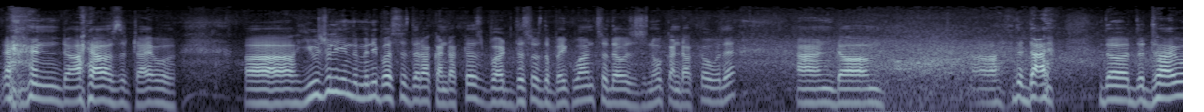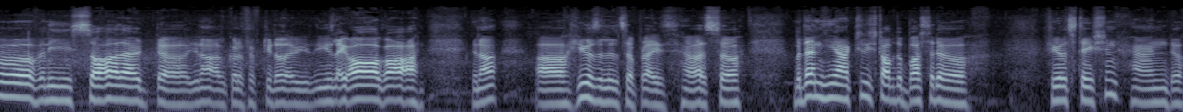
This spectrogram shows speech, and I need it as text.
and I was the driver. Uh, usually in the minibuses there are conductors, but this was the big one, so there was no conductor over there. And um, uh, the di- the the driver when he saw that uh, you know I've got a fifty dollar, he's like, oh god, you know. Uh, he was a little surprised. Uh, so, but then he actually stopped the bus at a fuel station and uh,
